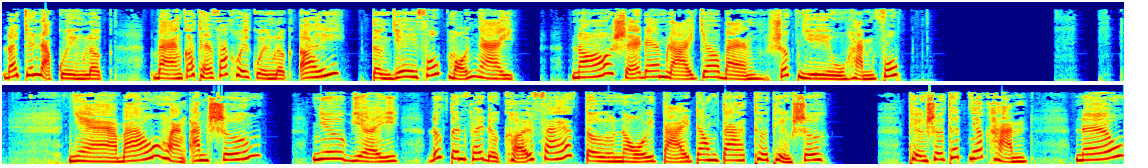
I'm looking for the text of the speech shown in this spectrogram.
Đó chính là quyền lực. Bạn có thể phát huy quyền lực ấy từng giây phút mỗi ngày. Nó sẽ đem lại cho bạn rất nhiều hạnh phúc. Nhà báo Hoàng Anh Sướng Như vậy, đức tin phải được khởi phát từ nội tại trong ta, thưa thiền sư. Thiền sư thích nhất hạnh, nếu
